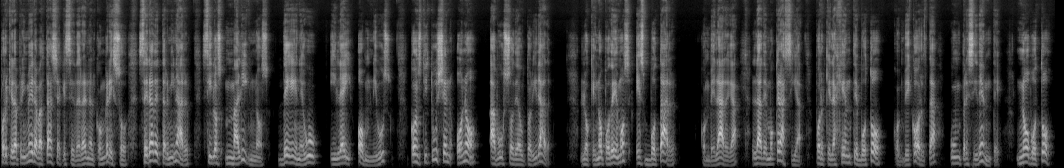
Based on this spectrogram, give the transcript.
porque la primera batalla que se dará en el Congreso será determinar si los malignos DNU y ley ómnibus constituyen o no abuso de autoridad. Lo que no podemos es votar, con B larga, la democracia, porque la gente votó, con B corta, un presidente, no votó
